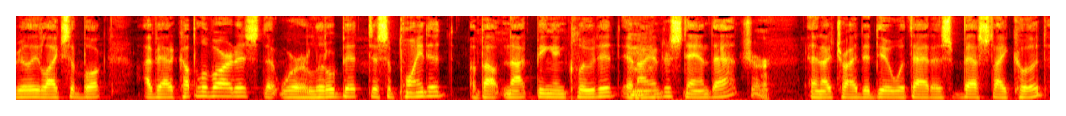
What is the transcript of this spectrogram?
really likes the book. I've had a couple of artists that were a little bit disappointed about not being included, and mm-hmm. I understand that. Sure and I tried to deal with that as best I could.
